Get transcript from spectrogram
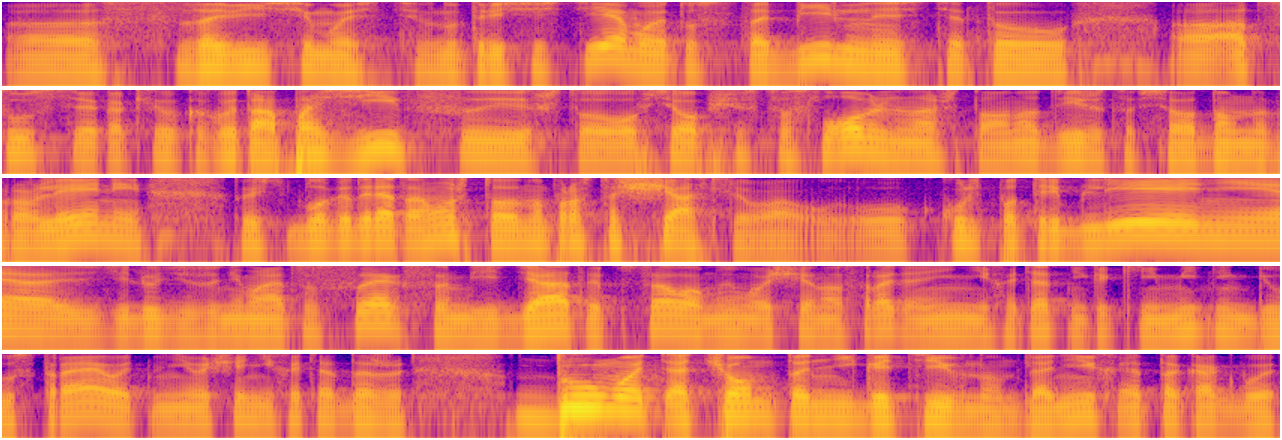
э, зависимость внутри системы, эту стабильность, эту э, отсутствие как, какой-то оппозиции, что все общество сломлено, что оно движется все в одном направлении. То есть благодаря тому, что оно просто счастливо. Культ потребления, эти люди занимаются сексом, едят, и в целом им вообще насрать, они не хотят никакие митинги устраивать, они вообще не хотят даже думать о чем-то негативном. Для них это как бы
